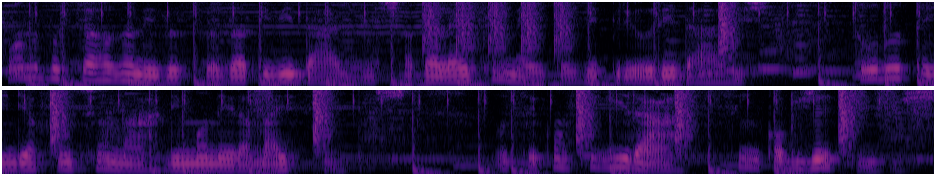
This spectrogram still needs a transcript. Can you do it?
Quando você organiza suas atividades, estabelece metas e prioridades, tudo tende a funcionar de maneira mais simples. Você conseguirá cinco objetivos:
